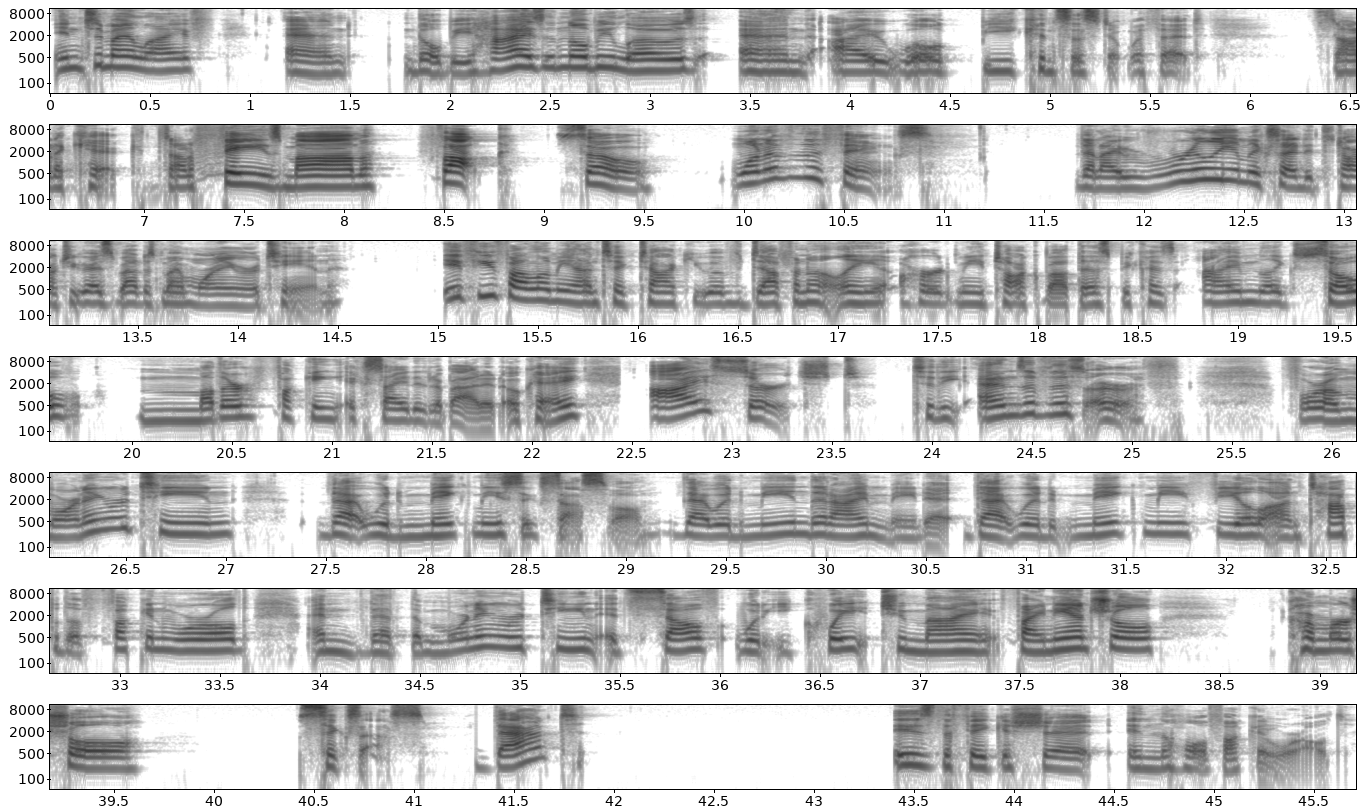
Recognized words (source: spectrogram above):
into my life, and there'll be highs and there'll be lows, and I will be consistent with it. It's not a kick, it's not a phase, mom. Fuck. So, one of the things that I really am excited to talk to you guys about is my morning routine. If you follow me on TikTok, you have definitely heard me talk about this because I'm like so motherfucking excited about it, okay? I searched to the ends of this earth for a morning routine that would make me successful, that would mean that I made it, that would make me feel on top of the fucking world, and that the morning routine itself would equate to my financial, commercial success. That is the fakest shit in the whole fucking world.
